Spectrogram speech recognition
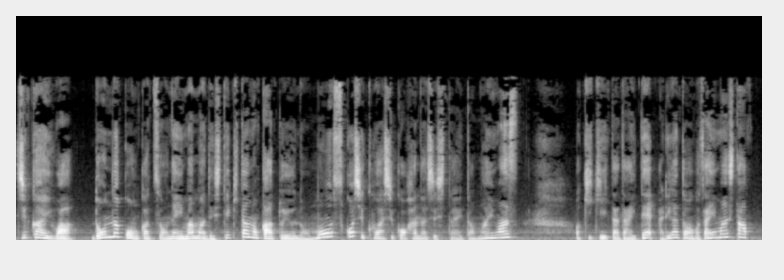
次回はどんな婚活をね今までしてきたのかというのをもう少し詳しくお話ししたいと思いますお聴きいただいてありがとうございました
